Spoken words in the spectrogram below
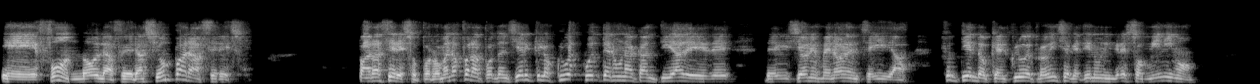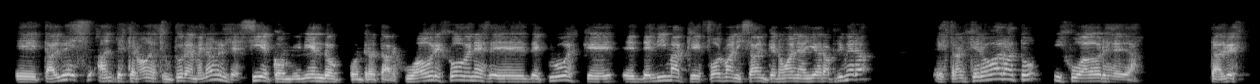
eh, fondo la federación para hacer eso. Para hacer eso, por lo menos para potenciar que los clubes cuenten una cantidad de, divisiones menores enseguida. Yo entiendo que el club de provincia que tiene un ingreso mínimo, eh, tal vez antes que armar una estructura de menores, le sigue conviniendo contratar jugadores jóvenes de, clubes que, eh, de Lima que forman y saben que no van a llegar a primera, extranjero barato y jugadores de edad. Tal vez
